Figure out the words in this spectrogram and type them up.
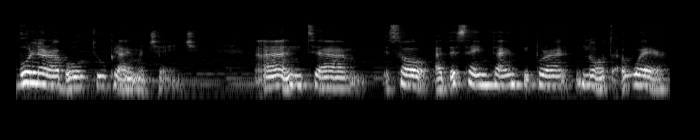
vulnerable to climate change. And um, so at the same time, people are not aware.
